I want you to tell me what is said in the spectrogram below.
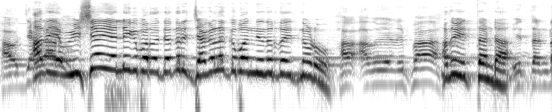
ಹೌದ್, ಜಗಳ ಅದು ವಿಷಯ ಎಲ್ಲಿಗೆ ಬರ್ತೈತೆ ಅಂದ್ರೆ ಜಗಳಕ್ಕೆ ಬಂದು ನಿಂದಿರ್ತೈತಿ ನೋಡು. ಹ- ಅದು ಏನ್ರಿಪ್ಪ? ಅದು ಇತ್ತಂಡ. ವಿತ್ತಂಡ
